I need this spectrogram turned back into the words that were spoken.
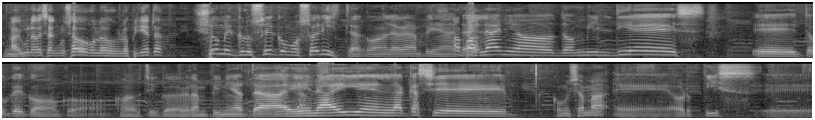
Mm. ¿Alguna vez han cruzado con los, los piñatas? Yo me crucé como solista con la Gran Piñata. Apa. En el año 2010 eh, toqué con, con- con los chicos de la Gran Piñata. En, ahí en la calle, ¿cómo se llama? Eh, Ortiz. Eh,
